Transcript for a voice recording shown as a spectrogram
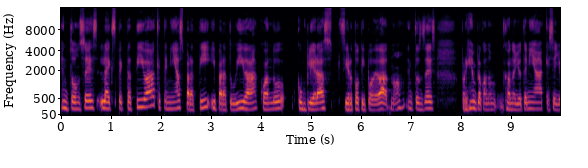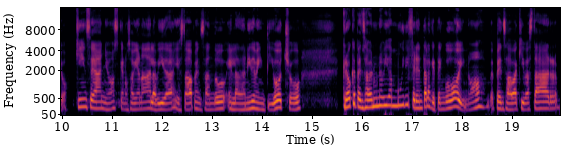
Entonces, la expectativa que tenías para ti y para tu vida cuando cumplieras cierto tipo de edad, ¿no? Entonces, por ejemplo, cuando, cuando yo tenía, qué sé yo, 15 años, que no sabía nada de la vida y estaba pensando en la Dani de 28, creo que pensaba en una vida muy diferente a la que tengo hoy, ¿no? Pensaba que iba a estar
